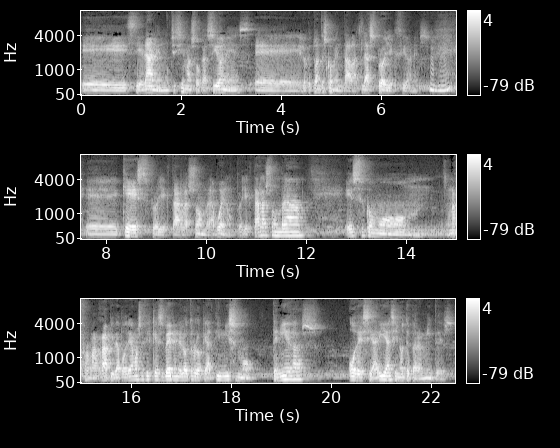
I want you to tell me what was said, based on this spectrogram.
eh, se dan en muchísimas ocasiones eh, lo que tú antes comentabas, las proyecciones. ¿Qué es proyectar la sombra? Bueno, proyectar la sombra es como mm, una forma rápida, podríamos decir que es ver en el otro lo que a ti mismo te niegas o desearías y no te permites.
